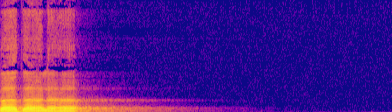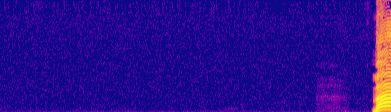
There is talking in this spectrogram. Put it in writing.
بدلا ما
